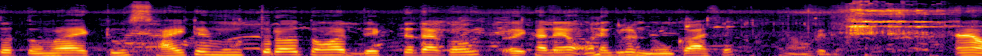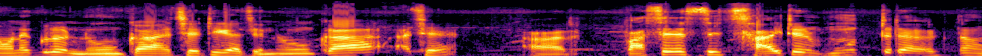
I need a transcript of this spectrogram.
তো তোমরা একটু সাইটের মুহূর্তটাও তোমরা দেখতে থাকো। এখানে অনেকগুলো নৌকা আছে। দে। হ্যাঁ অনেকগুলো নৌকা আছে, ঠিক আছে? নৌকা আছে, আর পাশে সেই সাইটের মুহূর্তটা একদম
